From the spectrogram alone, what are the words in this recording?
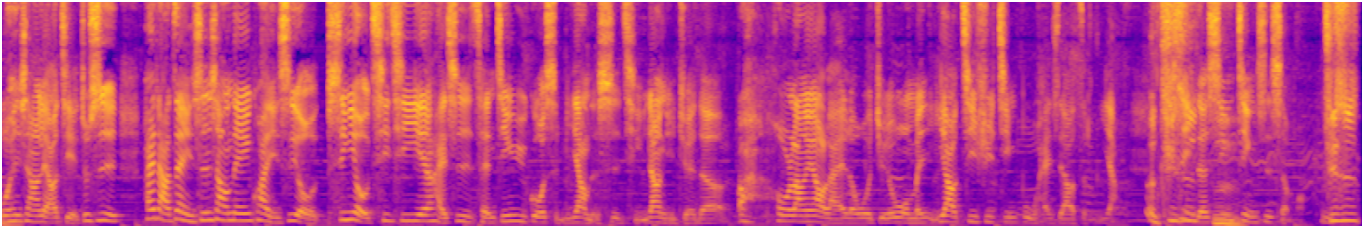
我很想了解，就是拍打在你身上那一块，你是有心有戚戚焉，还是曾经遇过什么样的事情，让你觉得啊，后浪要来了？我觉得我们要继续进步，还是要怎么样？呃，其实你的心境是什么？嗯、其实。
